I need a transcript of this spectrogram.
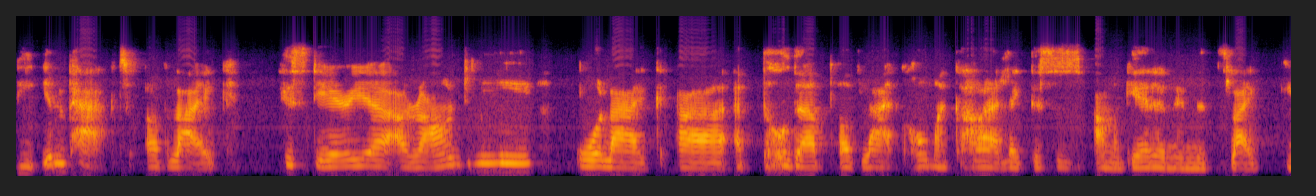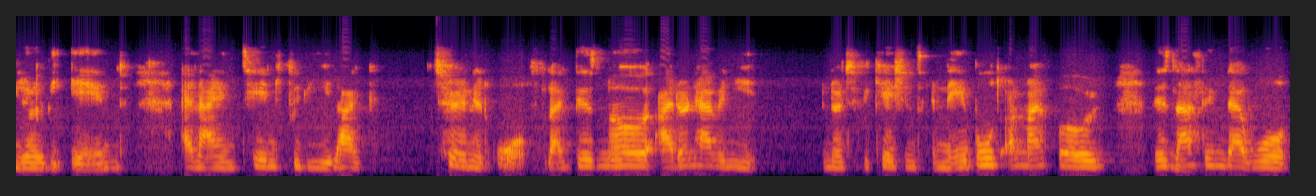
the impact of like hysteria around me or like uh, a buildup of like, oh my god, like this is Armageddon and it's like you know the end, and I intentionally like turn it off. Like there's no, I don't have any notifications enabled on my phone. There's nothing that will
